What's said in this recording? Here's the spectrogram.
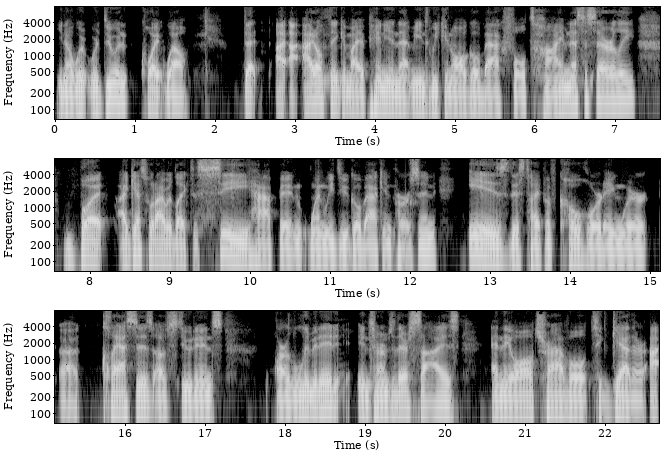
you know we're we're doing quite well. I I don't think, in my opinion, that means we can all go back full time necessarily. But I guess what I would like to see happen when we do go back in person is this type of cohorting where uh, classes of students are limited in terms of their size and they all travel together. I,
